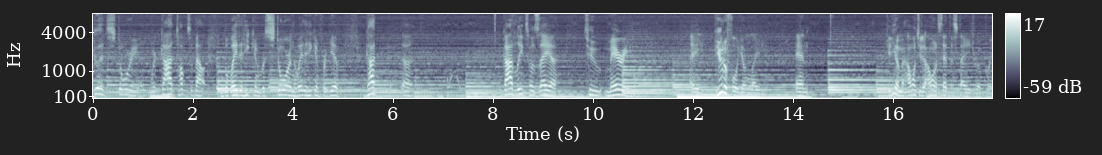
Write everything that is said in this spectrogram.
good story where God talks about the way that He can restore and the way that He can forgive. God, uh, God leads Hosea to marry a beautiful young lady. And can you I want you to I want to set the stage real quick.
